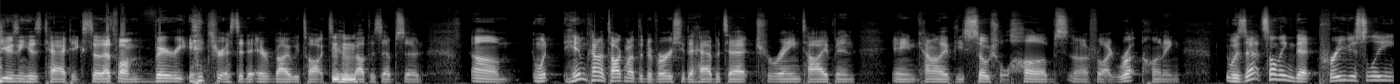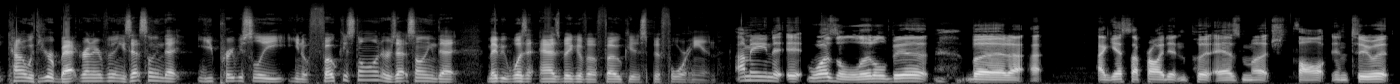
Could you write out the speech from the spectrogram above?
using his tactics. So that's why I'm very interested in everybody we talked to about this episode. Um, when him kind of talking about the diversity, the habitat, terrain type, and and kind of like these social hubs uh, for like rut hunting. Was that something that previously, kind of with your background and everything, is that something that you previously, you know, focused on, or is that something that maybe wasn't as big of a focus beforehand? I mean, it was a little bit, but I, I guess I probably didn't put as much thought into it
